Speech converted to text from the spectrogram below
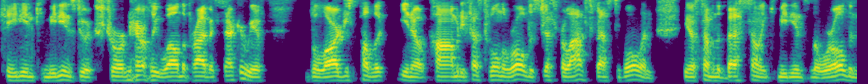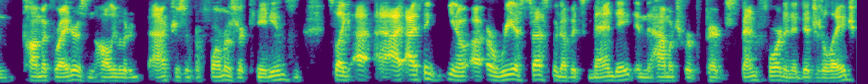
Canadian comedians do extraordinarily well in the private sector. We have the largest public, you know, comedy festival in the world is Just for Laughs Festival, and you know some of the best-selling comedians in the world, and comic writers and Hollywood actors and performers are Canadians. And it's like I, I think you know a, a, reassessment of its mandate and how much we're prepared to spend for it in a digital age.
